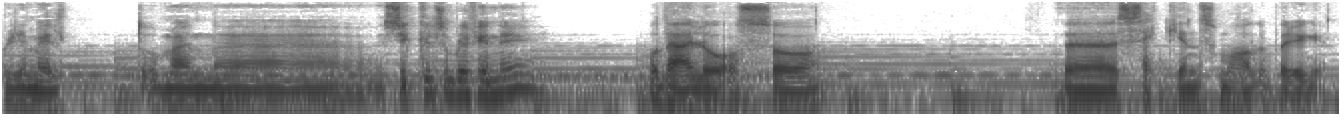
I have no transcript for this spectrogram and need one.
blir det meldt om en uh, sykkel som blir funnet. Og der lå også uh, sekken som hun hadde på ryggen.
